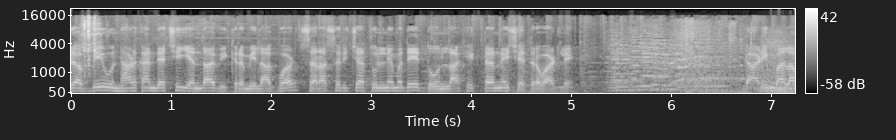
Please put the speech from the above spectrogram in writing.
रब्बी उन्हाळ कांद्याची यंदा विक्रमी लागवड सरासरीच्या तुलनेमध्ये दोन लाख हेक्टरने क्षेत्र वाढले. डाळिंबाला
